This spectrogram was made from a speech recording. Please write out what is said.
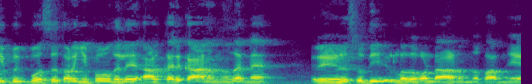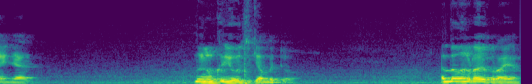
ഈ ബിഗ് ബോസ് തുടങ്ങിയപ്പോൾ മുതൽ ആൾക്കാർ കാണുന്നത് തന്നെ രേണുസുതി ഉള്ളത് കൊണ്ടാണെന്ന് പറഞ്ഞു കഴിഞ്ഞാൽ നിങ്ങൾക്ക് യോജിക്കാൻ പറ്റുമോ? എന്താ നിങ്ങളുടെ അഭിപ്രായം?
